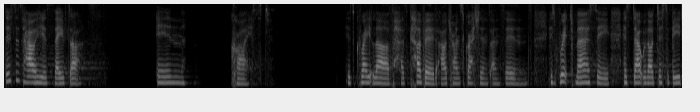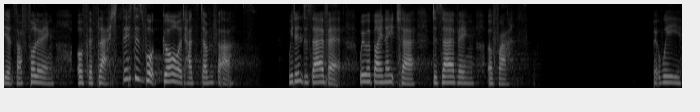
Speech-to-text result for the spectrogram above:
This is how He has saved us in Christ. His great love has covered our transgressions and sins. His rich mercy has dealt with our disobedience, our following of the flesh. This is what God has done for us. We didn't deserve it. We were by nature deserving of wrath. But we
